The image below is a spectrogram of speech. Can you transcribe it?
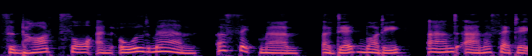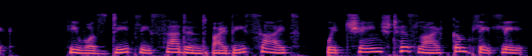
Siddharth saw an old man, a sick man, a dead body, and an ascetic. He was deeply saddened by these sights, which changed his life completely.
